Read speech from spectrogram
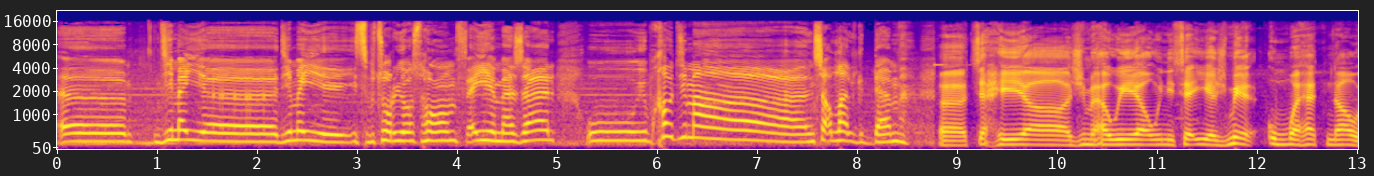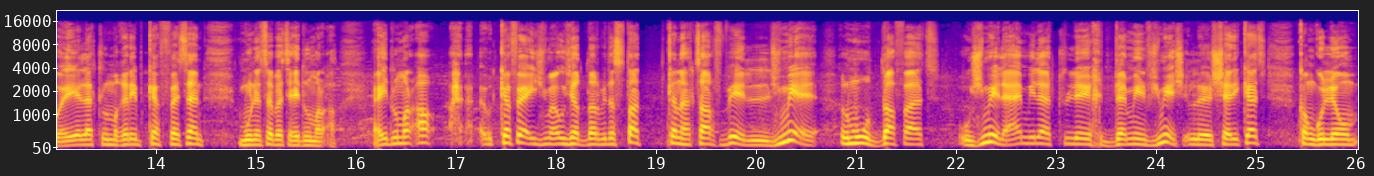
آه، ديما ديما يثبتوا ريوسهم في أي مجال ويبقاو ديما إن شاء الله لقدام. آه، تحية جمعوية ونسائية جميع أمهاتنا وعائلات المغرب كافة بمناسبة عيد المرأة. عيد المرأة كفاءة جمعوي جهة الدار البيضاء كنعترف به لجميع الموظفات وجميع العاملات اللي خدامين في جميع الشركات كنقول لهم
